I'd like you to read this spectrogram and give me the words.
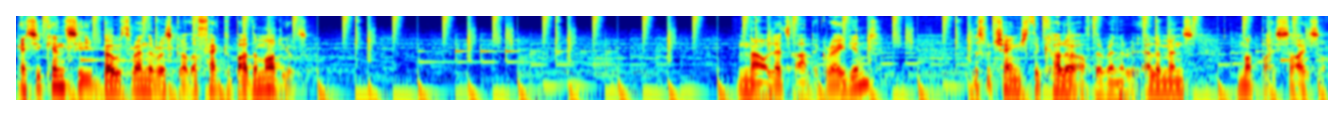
As you can see, both renderers got affected by the modules. Now let's add a gradient. This would change the color of the rendered elements, not by size or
